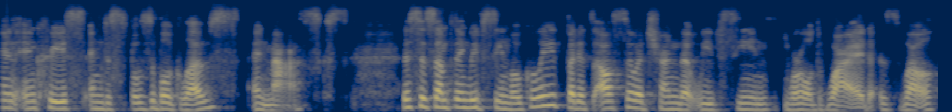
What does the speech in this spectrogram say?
increase in disposable gloves and masks. This is something we've seen locally, but it's also a trend that we've seen worldwide as well.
